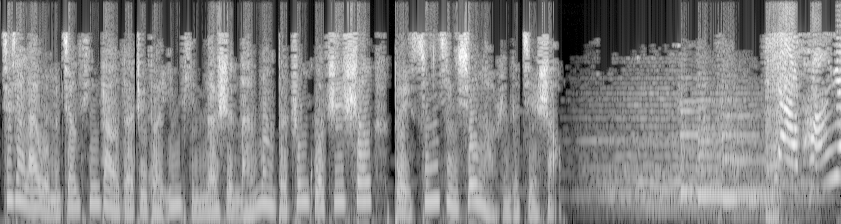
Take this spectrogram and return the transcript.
接下来我们将听到的这段音频呢，是《难忘的中国之声》对孙敬修老人的介绍。小朋友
